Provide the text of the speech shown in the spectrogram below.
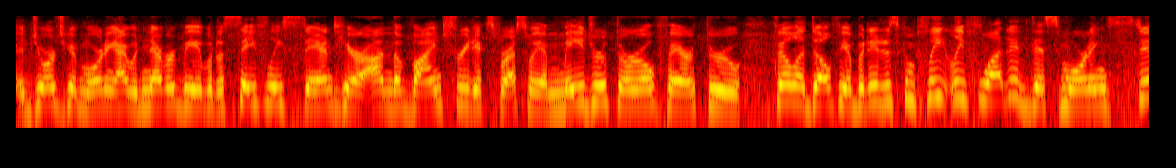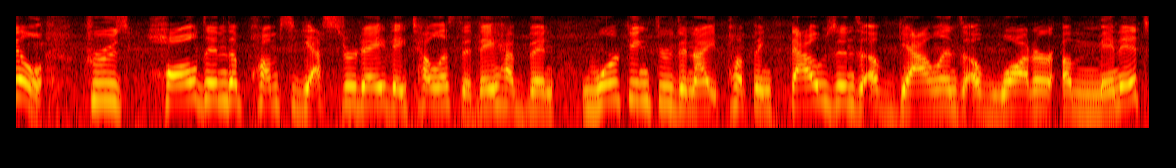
Uh, George, good morning. I would never be able to safely stand here on the Vine Street Expressway, a major thoroughfare through Philadelphia, but it is completely flooded this morning. Still, crews hauled in the pumps yesterday. They tell us that they have been working through the night, pumping thousands of gallons of water a minute.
